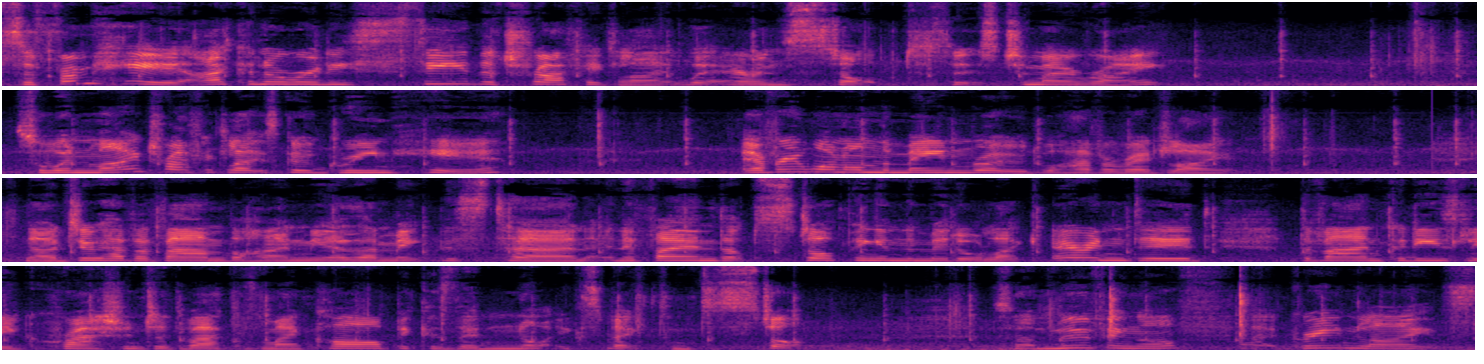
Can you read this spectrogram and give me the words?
so from here, I can already see the traffic light where Erin stopped. So it's to my right. So when my traffic lights go green here, everyone on the main road will have a red light. Now I do have a van behind me as I make this turn and if I end up stopping in the middle like Erin did, the van could easily crash into the back of my car because they're not expecting to stop. So I'm moving off at green lights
